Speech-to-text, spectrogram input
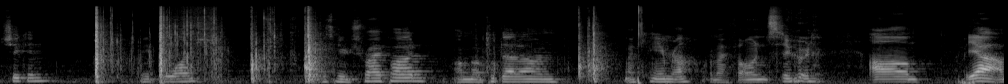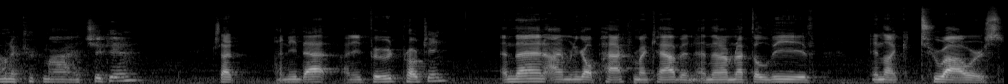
chicken, made for lunch. Got This new tripod. I'm gonna put that on my camera or my phone soon. Um, yeah, I'm gonna cook my chicken because I, I need that. I need food, protein and then I'm gonna go pack for my cabin, and then I'm gonna have to leave in like two hours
